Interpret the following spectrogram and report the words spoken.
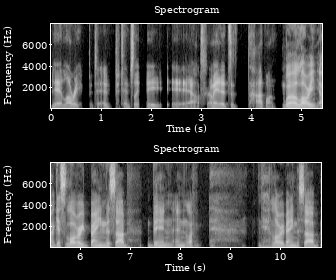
yeah, Laurie potentially out. I mean, it's a hard one. Well, Laurie, I guess Laurie being the sub then, and like, yeah, Laurie being the sub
